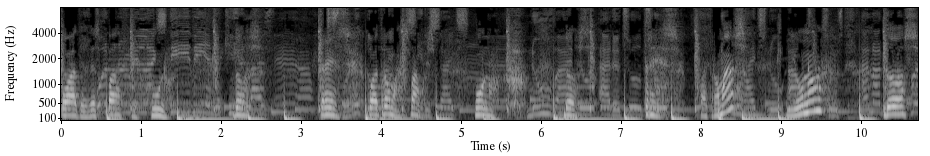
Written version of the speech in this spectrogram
4, despacio, 1, 2, 3, 4 más, vamos, 1, 2, 3, 4 más, y 1, 2,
